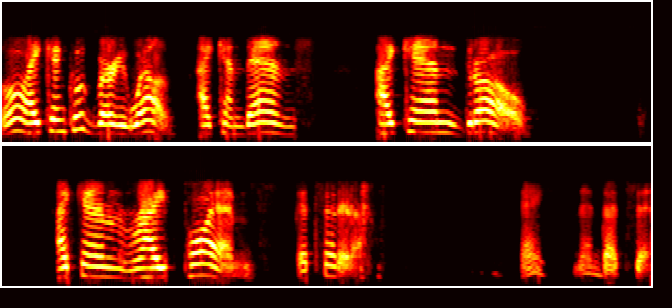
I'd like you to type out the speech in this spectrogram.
Oh, I can cook very well. I can dance. I can draw. I can write poems, etc. Okay, then that's it.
